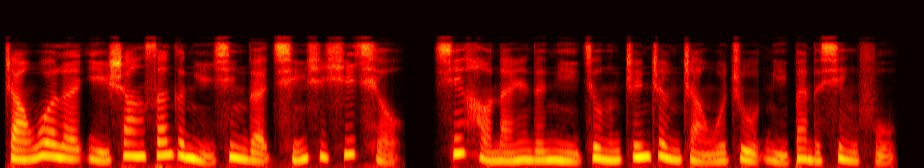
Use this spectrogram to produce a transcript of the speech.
掌握了以上三个女性的情绪需求，心好男人的你就能真正掌握住女伴的幸福。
